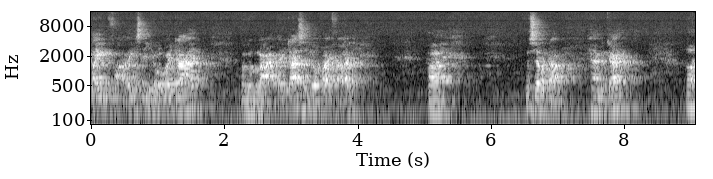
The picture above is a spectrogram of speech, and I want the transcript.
tay phải sẽ dỗ vai trái và ngược lại, tay trái sẽ đổ vai phải. Rồi, nó sẽ bắt đầu. 20 cái rồi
